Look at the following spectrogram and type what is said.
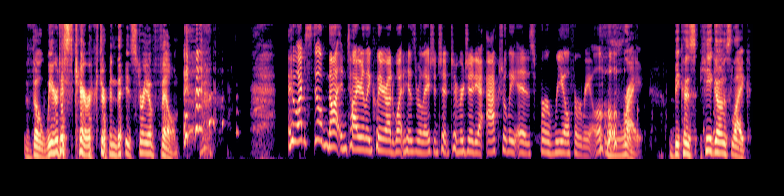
the weirdest character in the history of film. Who I'm still not entirely clear on what his relationship to Virginia actually is for real, for real. right. Because he goes like,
